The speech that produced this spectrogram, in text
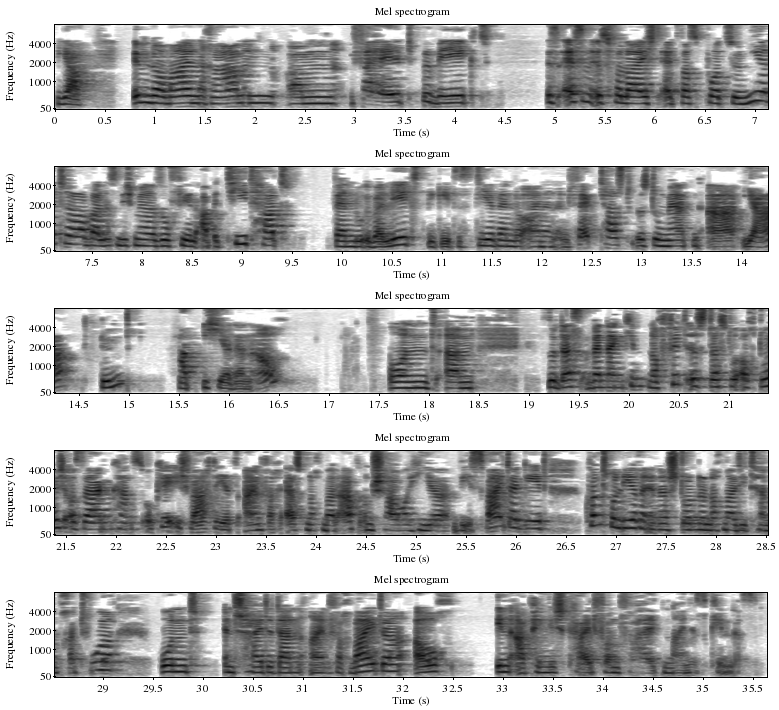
ja im normalen Rahmen ähm, verhält, bewegt. Das Essen ist vielleicht etwas portionierter, weil es nicht mehr so viel Appetit hat. Wenn du überlegst, wie geht es dir, wenn du einen Infekt hast, wirst du merken, ah ja, stimmt, hab ich ja dann auch. Und ähm, so dass, wenn dein Kind noch fit ist, dass du auch durchaus sagen kannst, okay, ich warte jetzt einfach erst nochmal ab und schaue hier, wie es weitergeht, kontrolliere in einer Stunde nochmal die Temperatur und entscheide dann einfach weiter, auch in Abhängigkeit vom Verhalten meines Kindes.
